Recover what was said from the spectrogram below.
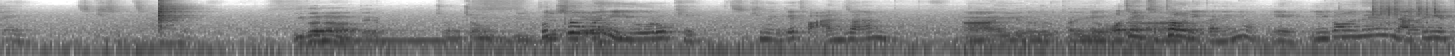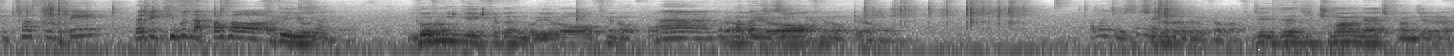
때 지키셨죠. 이거는 어때요? 좀 좀 보통은 이렇게 지키는 게 더 안전합니다. 아 이게 더 좋다. 이거 네, 어차피 두터우니까는요. 예, 이거는 나중에 붙였을 때 나중에 기분 나빠서 근데 이렇게 요-. 요런 게 있거든. 뭐 요렇게 놓고 아, 그 그러면 받아주시면 요렇게 놓고요. 예. 받아주시면 지그러들까봐. 이제 이제 중앙 내가 견제를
